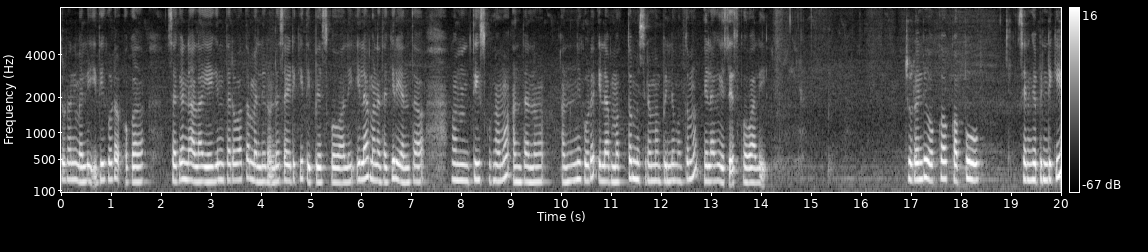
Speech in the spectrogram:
చూడండి మళ్ళీ ఇది కూడా ఒక సెకండ్ అలా వేగిన తర్వాత మళ్ళీ రెండో సైడ్కి తిప్పేసుకోవాలి. ఇలా మన దగ్గర ఎంత తీసుకున్నామో అంత అన్నీ కూడా ఇలా మొత్తం మిశ్రమం పిండి మొత్తము ఇలాగ వేసేసుకోవాలి. చూడండి ఒక్క కప్పు శనగపిండికి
